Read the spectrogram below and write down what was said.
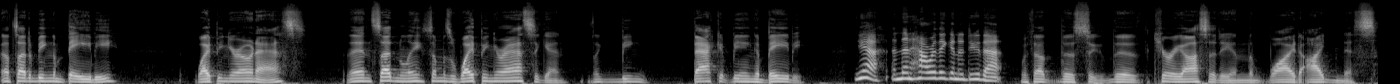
outside of being a baby, wiping your own ass. Then suddenly someone's wiping your ass again. It's like being back at being a baby yeah. And then how are they going to do that? without the the curiosity and the wide-eyedness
